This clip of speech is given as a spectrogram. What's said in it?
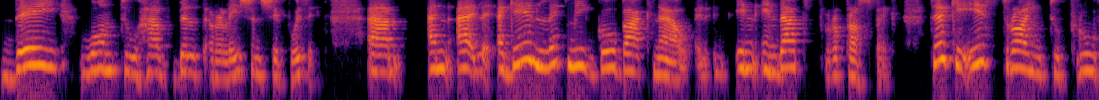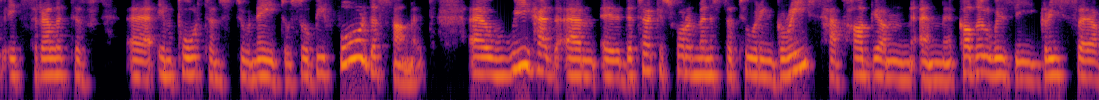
they want to have built a relationship with it. Um, and I, again, let me go back now in, in that prospect. Turkey is trying to prove its relative uh, importance to NATO. So before the summit, uh, we had um, uh, the Turkish foreign minister touring Greece, have hug and, and cuddle with the Greece, uh,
